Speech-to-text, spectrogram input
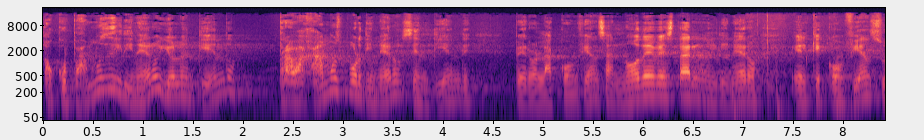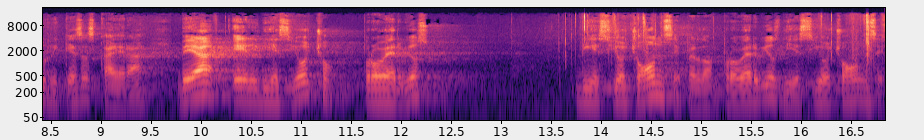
Ocupamos el dinero, yo lo entiendo. Trabajamos por dinero, se entiende. Pero la confianza no debe estar en el dinero. El que confía en sus riquezas caerá. Vea el 18, Proverbios 18:11, perdón, Proverbios 18:11.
